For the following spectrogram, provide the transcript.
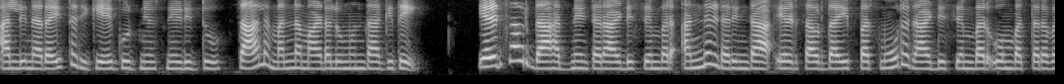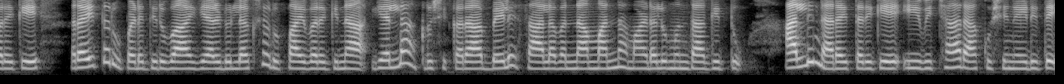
ಅಲ್ಲಿನ ರೈತರಿಗೆ ಗುಡ್ ನ್ಯೂಸ್ ನೀಡಿದ್ದು ಸಾಲ ಮನ್ನಾ ಮಾಡಲು ಮುಂದಾಗಿದೆ. ಎರಡು ಸಾವಿರದ ಹದಿನೆಂಟರ ಡಿಸೆಂಬರ್ ಹನ್ನೆರಡರಿಂದ ಎರಡು ಸಾವಿರದ ಇಪ್ಪತ್ತ್ಮೂರರ ಡಿಸೆಂಬರ್ ಒಂಬತ್ತರವರೆಗೆ ರೈತರು ಪಡೆದಿರುವ ಎರಡು ಲಕ್ಷ ರೂಪಾಯಿವರೆಗಿನ ಎಲ್ಲ ಕೃಷಿಕರ ಬೆಳೆ ಸಾಲವನ್ನು ಮನ್ನಾ ಮಾಡಲು ಮುಂದಾಗಿತ್ತು. ಅಲ್ಲಿನ ರೈತರಿಗೆ ಈ ವಿಚಾರ ಖುಷಿ ನೀಡಿದೆ.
